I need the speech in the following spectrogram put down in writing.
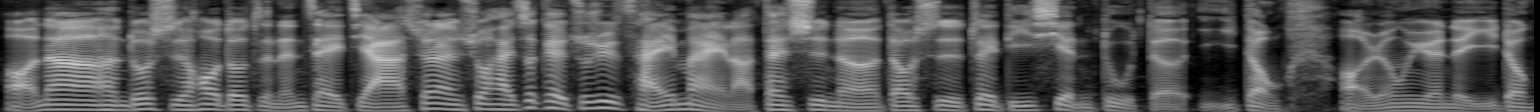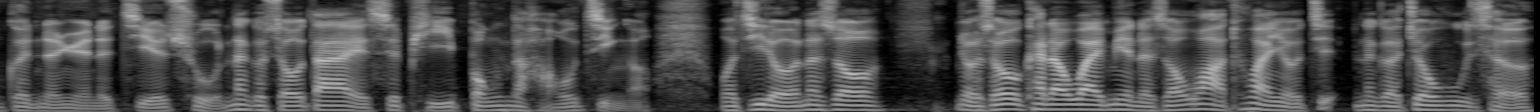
哦，那很多时候都只能在家，虽然说还是可以出去采买啦，但是呢，都是最低限度的移动哦，人员的移动跟人员的接触，那个时候大家也是皮绷的好紧哦。我记得我那时候有时候看到外面的时候，哇，突然有救那个救护车，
